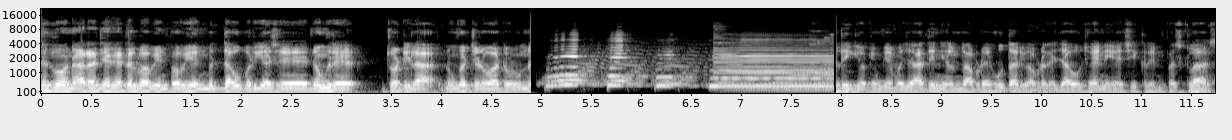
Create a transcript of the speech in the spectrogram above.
જગો અને આરાધ્યા નેતલ ભાભી ભવ્ય બધા ઉપર ગયા છે ડુંગરે ચોટીલા ડુંગર ચડવાટો નથી ગયો કેમ કે મજા હતી નહીં એમ આપણે ઉતાર્યું. આપણે કંઈ જવું છે નહીં એસી કરીને ફર્સ્ટ ક્લાસ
